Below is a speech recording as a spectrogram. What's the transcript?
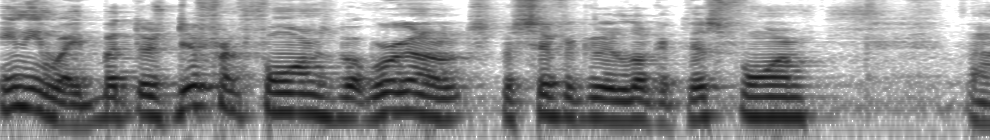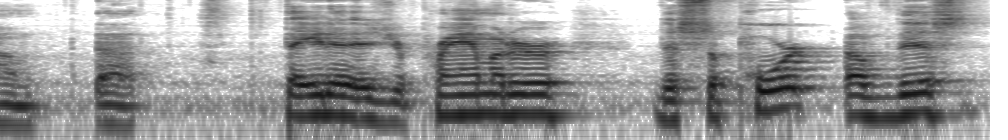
Anyway, but there's different forms, but we're going to specifically look at this form. Um, uh, theta is your parameter. The support of this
